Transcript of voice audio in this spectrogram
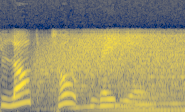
Blog Talk Radio.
